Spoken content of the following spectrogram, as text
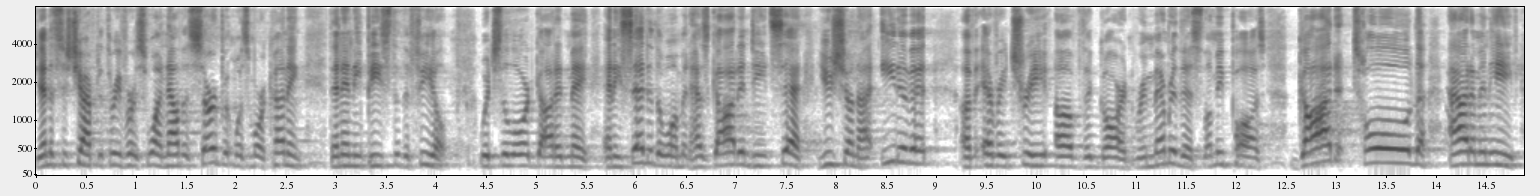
Genesis chapter 3, verse 1. Now the serpent was more cunning than any beast of the field, which the Lord God had made. And he said to the woman, Has God indeed said, You shall not eat of it, of every tree of the garden? Remember this, let me pause. God told Adam and Eve,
